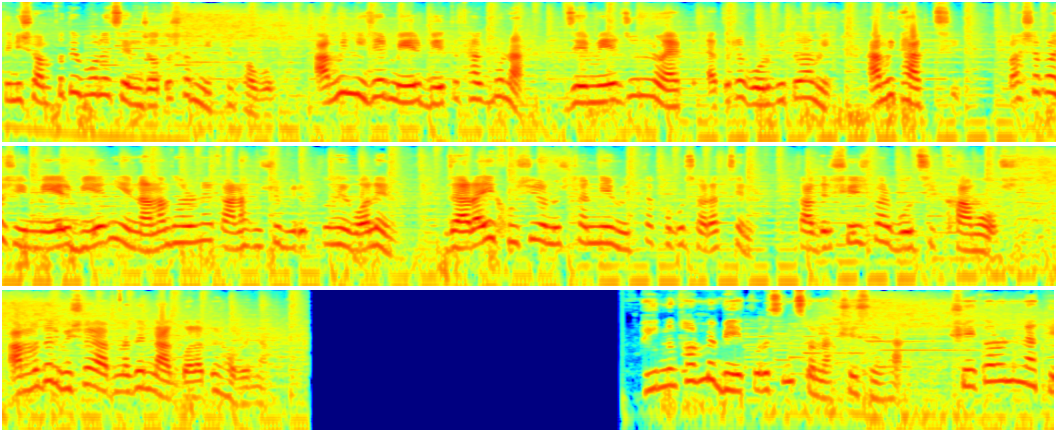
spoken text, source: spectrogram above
তিনি সম্প্রতি বলেছেন, যত সব মিথ্যে খবর। আমি নিজের মেয়ের বিয়েতে থাকব না। যে মেয়ের জন্য এতটা গর্বিত আমি আমি থাকছি। পাশাপাশি মেয়ের বিয়ে নিয়ে নানা ধরনের কানাঘুষে বিরক্ত হয়ে বলেন যারা এই খুশির অনুষ্ঠান নিয়ে মিথ্যা খবর ছড়াচ্ছেন, তাদের শেষবার বলছি খামোশ। আমাদের বিষয়ে আপনাদের নাক গলাতে হবে না। ভিন্ন ধর্মে বিয়ে করেছেন সোনাক্ষী সিনহা। সেই কারণে নাকি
